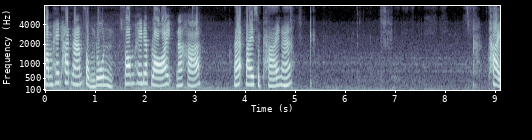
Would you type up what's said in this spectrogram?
ทำให้ธาตุน้ำสมดุลซ่อมให้เรียบร้อยนะคะ และใบสุดท้ายนะ ถ่าย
